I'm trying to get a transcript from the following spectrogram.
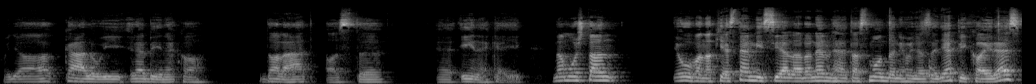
hogy a kálói rebének a dalát azt énekeljék. Na mostan, jó van, aki ezt nem hiszi el, arra nem lehet azt mondani, hogy az egy epikai lesz,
